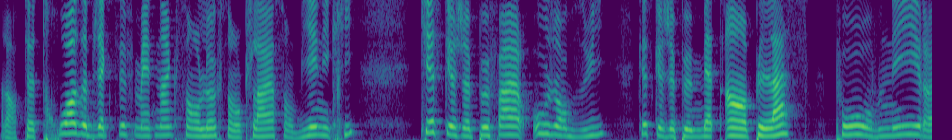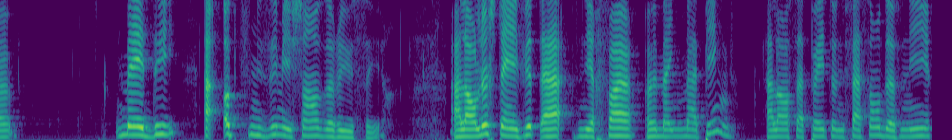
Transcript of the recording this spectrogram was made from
Alors, tu as trois objectifs maintenant qui sont là, qui sont clairs, sont bien écrits qu'est-ce que je peux faire aujourd'hui, qu'est-ce que je peux mettre en place pour venir euh, m'aider à optimiser mes chances de réussir. Alors là, je t'invite à venir faire un mind mapping. Alors, ça peut être une façon de venir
